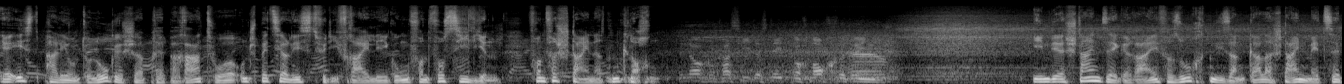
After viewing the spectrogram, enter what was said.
Er ist paläontologischer Präparator und Spezialist für die Freilegung von Fossilien, von versteinerten Knochen. Nachher kann sein, dass dort noch Knochen drin ist. In der Steinsägerei versuchten die St. Galler Steinmetze,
